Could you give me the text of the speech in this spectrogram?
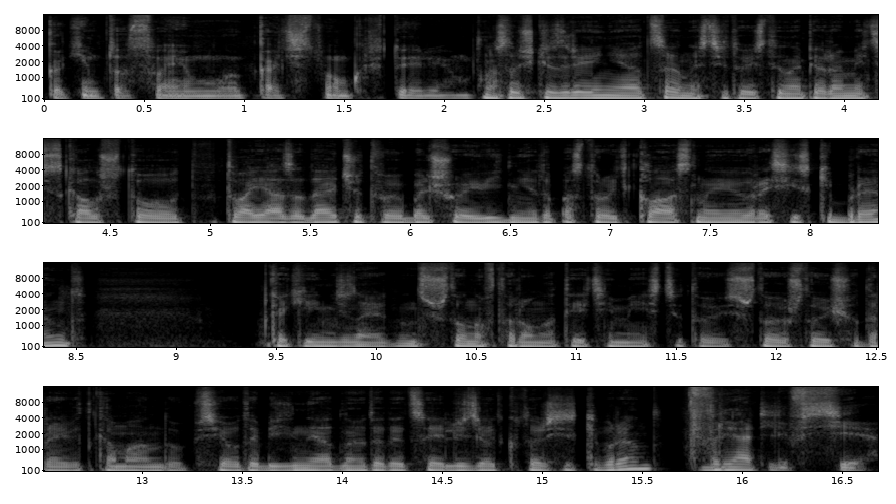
каким-то своим качествам, критериям. А с точки зрения ценности, то есть ты на первом месте сказал, что твоя задача, твое большое видение – это построить классный российский бренд, какие, не знаю, ну, что на втором, на третьем месте, то есть что, что еще драйвит команду? Все вот объединены одной вот этой целью сделать какой-то российский бренд? Вряд ли все.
